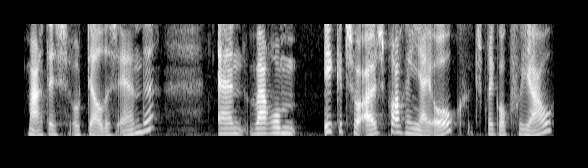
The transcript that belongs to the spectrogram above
maar het is Hotel des Ende. En waarom ik het zo uitsprak, en jij ook, ik spreek ook voor jou,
